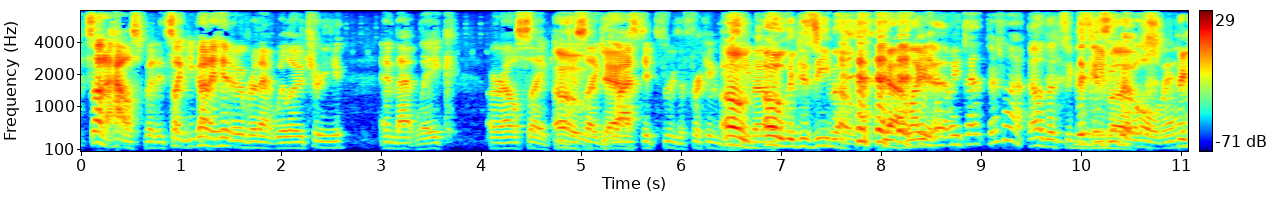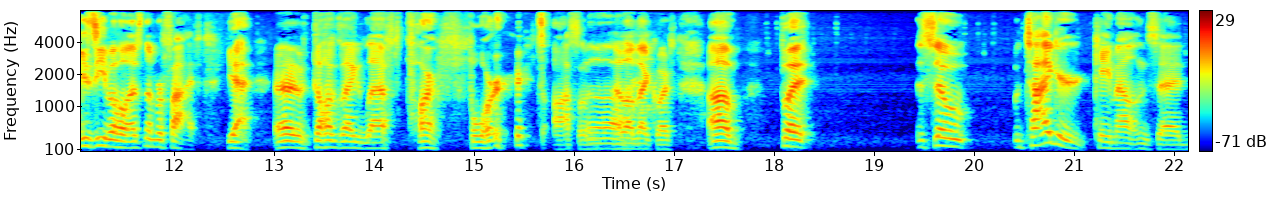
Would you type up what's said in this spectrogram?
It's not a house, but it's like you gotta hit over that willow tree and that lake, or else like you Oh, just like yeah. blast it through the freaking oh, gazebo. oh, the gazebo. yeah, like uh, wait, that, there's not. Oh, that's the the gazebo. gazebo hole, man. The gazebo hole. That's number five. Yeah, uh, dog leg left, par four. it's awesome. I love that course. Um, but so Tiger came out and said,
